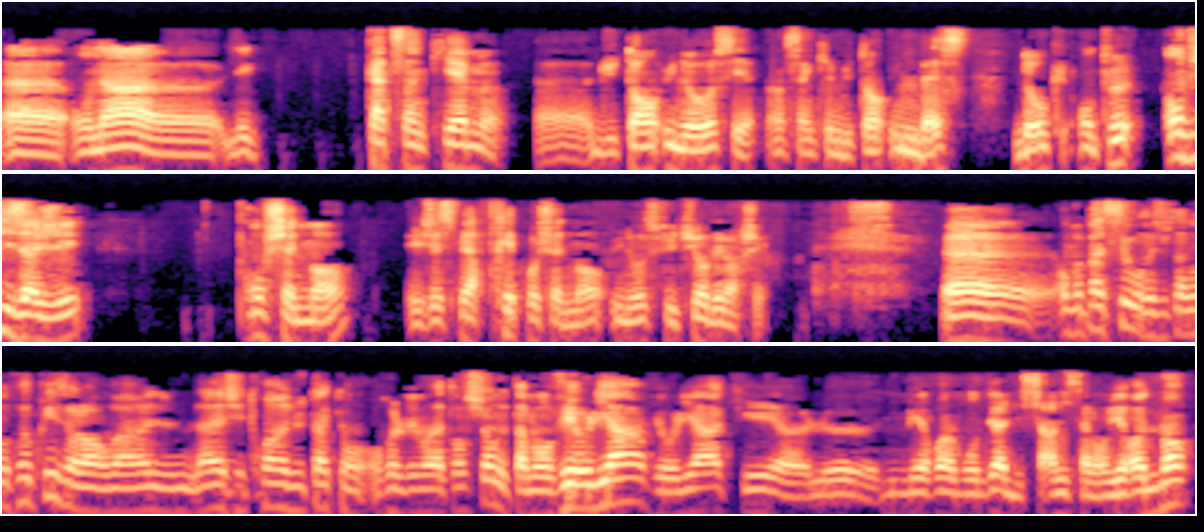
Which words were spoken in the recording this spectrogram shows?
on a euh, les 4 cinquièmes du temps une hausse et un cinquième du temps une baisse. Donc on peut envisager prochainement, et j'espère très prochainement, une hausse future des marchés. Euh, on va passer aux résultats d'entreprise. Alors, on va, là, j'ai trois résultats qui ont relevé mon attention, notamment Veolia. Veolia, qui est euh, le numéro un mondial des services à l'environnement,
